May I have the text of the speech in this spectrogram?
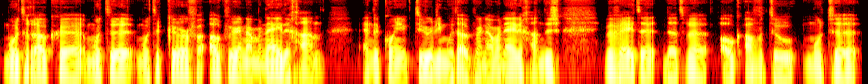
moet, er ook, uh, moet, de, moet de curve ook weer naar beneden gaan. En de conjunctuur die moet ook weer naar beneden gaan. Dus we weten dat we ook af en toe moeten,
